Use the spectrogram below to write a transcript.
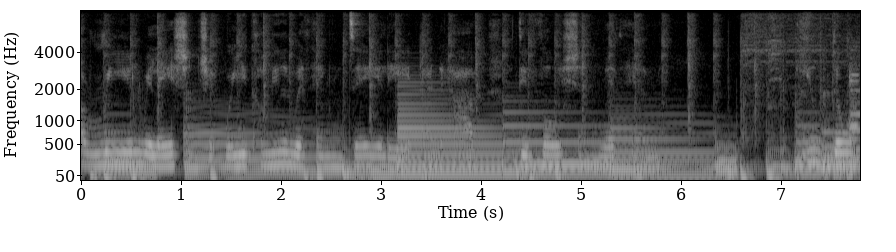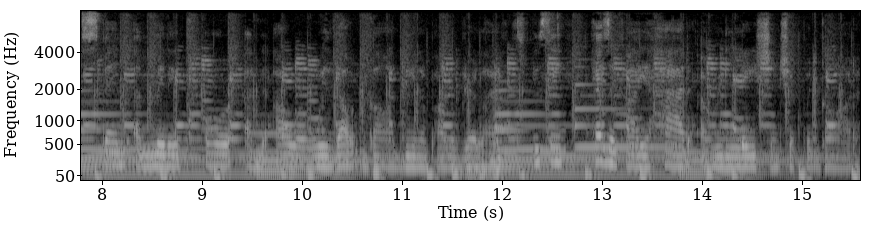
A real relationship where you commune with Him daily and have devotion with Him you don't spend a minute or an hour without God being a part of your life. You see, Hezekiah had a relationship with God,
